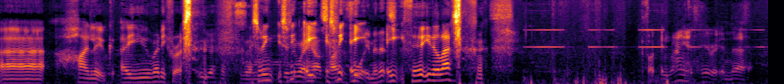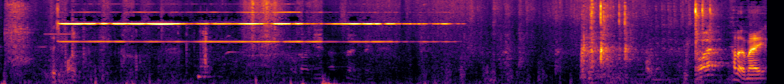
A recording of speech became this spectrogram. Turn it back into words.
Uh, hi, Luke. Are you ready for us? Yeah, It's only, it's only eight. It's only eight. minutes. Eight thirty, though, lads. Fucking rang it. Hear it in there. At this point. Hello, mate.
